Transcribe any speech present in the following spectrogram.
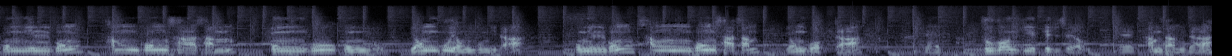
010-3043-0909 0909입니다. 010-3043 09없다. 네, 두 번 기획해 주세요. 네, 감사합니다.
